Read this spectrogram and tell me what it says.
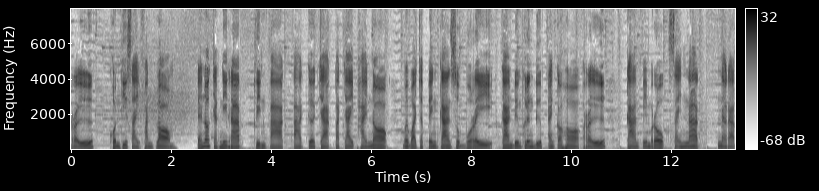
หรือคนที่ใส่ฟันปลอม และนอกจากนี้ครับ กลิ่นปากอาจเกิดจากปัจจัยภายนอก ไม่ว่าจะเป็นการสูบบุหรี่การดื่มเครื่องดื่มแอลกอฮอล์หรือการเป็นโรคไซนัส นะครับ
